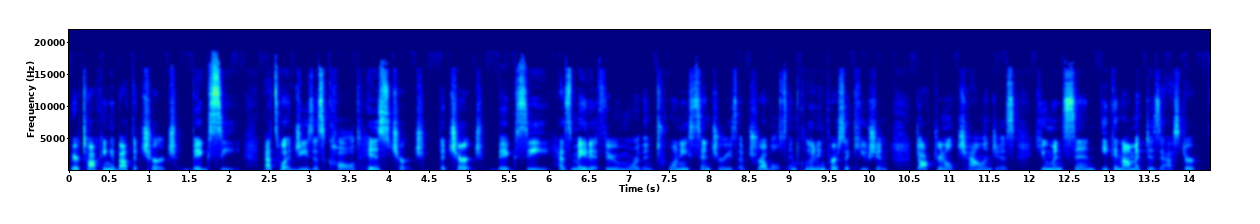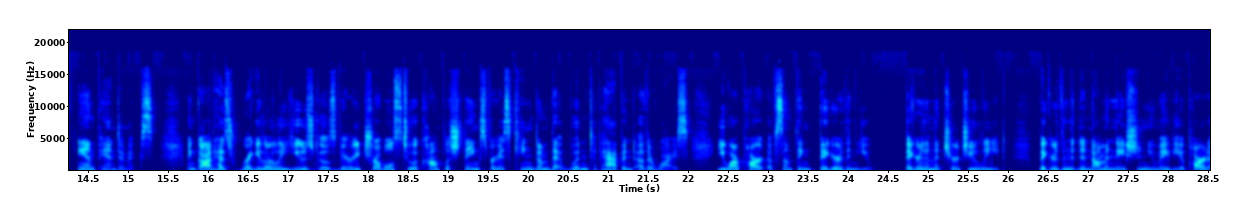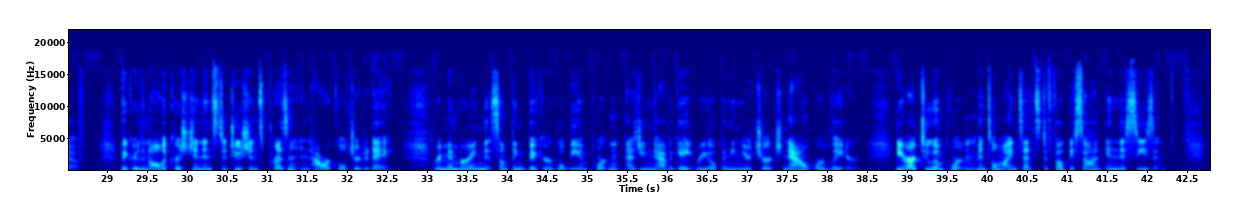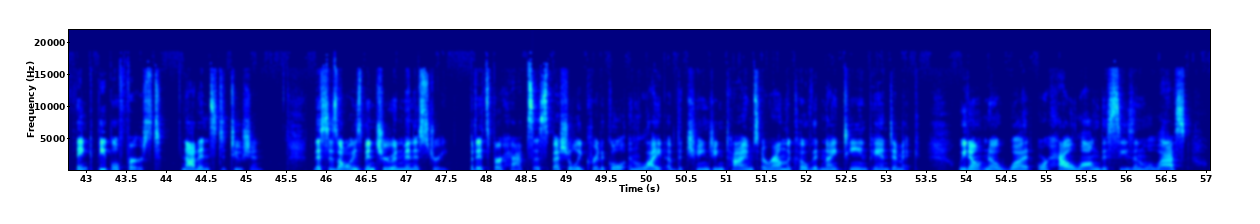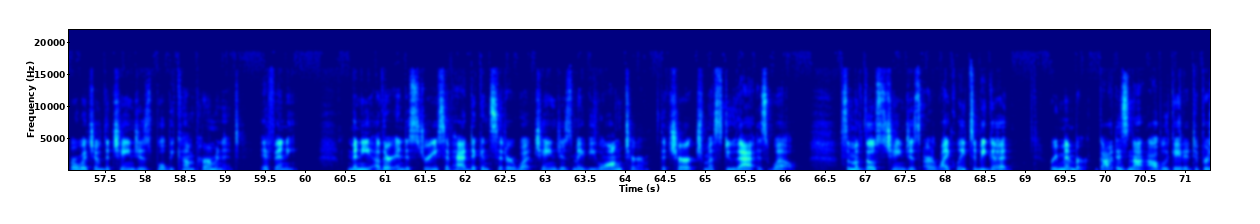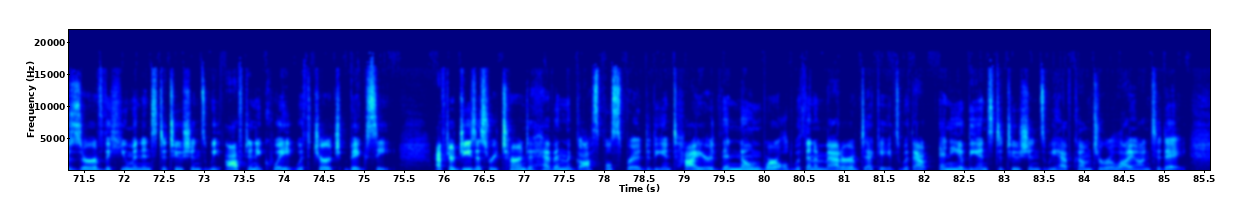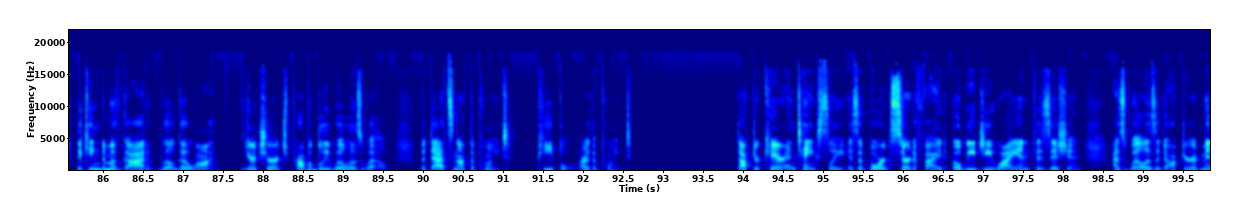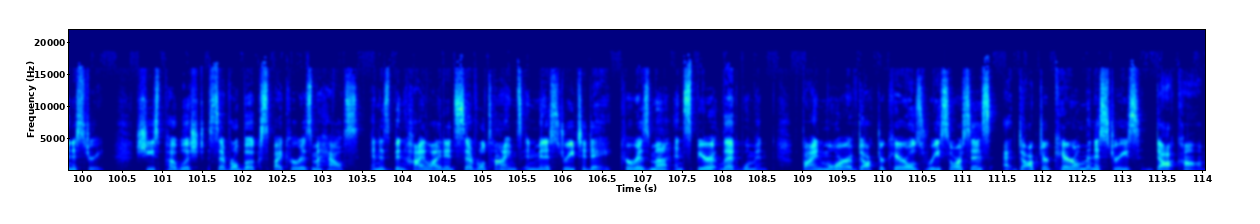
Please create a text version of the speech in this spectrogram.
We're talking about the church, Big C. That's what Jesus called his church. The church, Big C, has made it through more than 20 centuries of troubles, including persecution, doctrinal challenges, human sin, economic disaster, and pandemics. And God has regularly used those very troubles to accomplish things for his kingdom that wouldn't have happened otherwise. You are part of something bigger than you, bigger than the church you lead, bigger than the denomination you may be a part of bigger than all the Christian institutions present in our culture today. Remembering that something bigger will be important as you navigate reopening your church now or later. Here are two important mental mindsets to focus on in this season. Think people first, not institution. This has always been true in ministry, but it's perhaps especially critical in light of the changing times around the COVID 19 pandemic. We don't know what or how long this season will last or which of the changes will become permanent, if any. Many other industries have had to consider what changes may be long term. The church must do that as well. Some of those changes are likely to be good. Remember, God is not obligated to preserve the human institutions we often equate with church big C. After Jesus returned to heaven, the gospel spread to the entire then known world within a matter of decades without any of the institutions we have come to rely on today. The kingdom of God will go on. Your church probably will as well, but that's not the point. People are the point. Dr. Carol Tanksley is a board certified OBGYN physician as well as a doctor of ministry. She's published several books by Charisma House and has been highlighted several times in Ministry Today, Charisma, and Spirit Led Woman. Find more of Dr. Carol's resources at drcarolministries.com.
